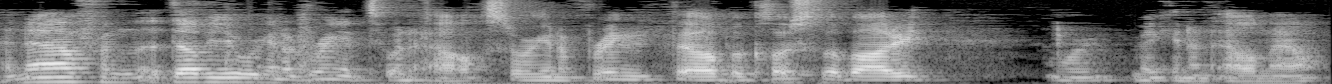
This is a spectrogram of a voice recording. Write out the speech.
And now from the W, we're going to bring it to an L. So we're going to bring the elbow close to the body And we're making an L now.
